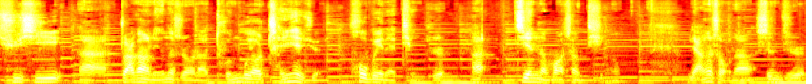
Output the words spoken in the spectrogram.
屈膝啊抓杠铃的时候呢，臀部要沉下去，后背呢挺直啊，肩呢往上挺，两个手呢伸直。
